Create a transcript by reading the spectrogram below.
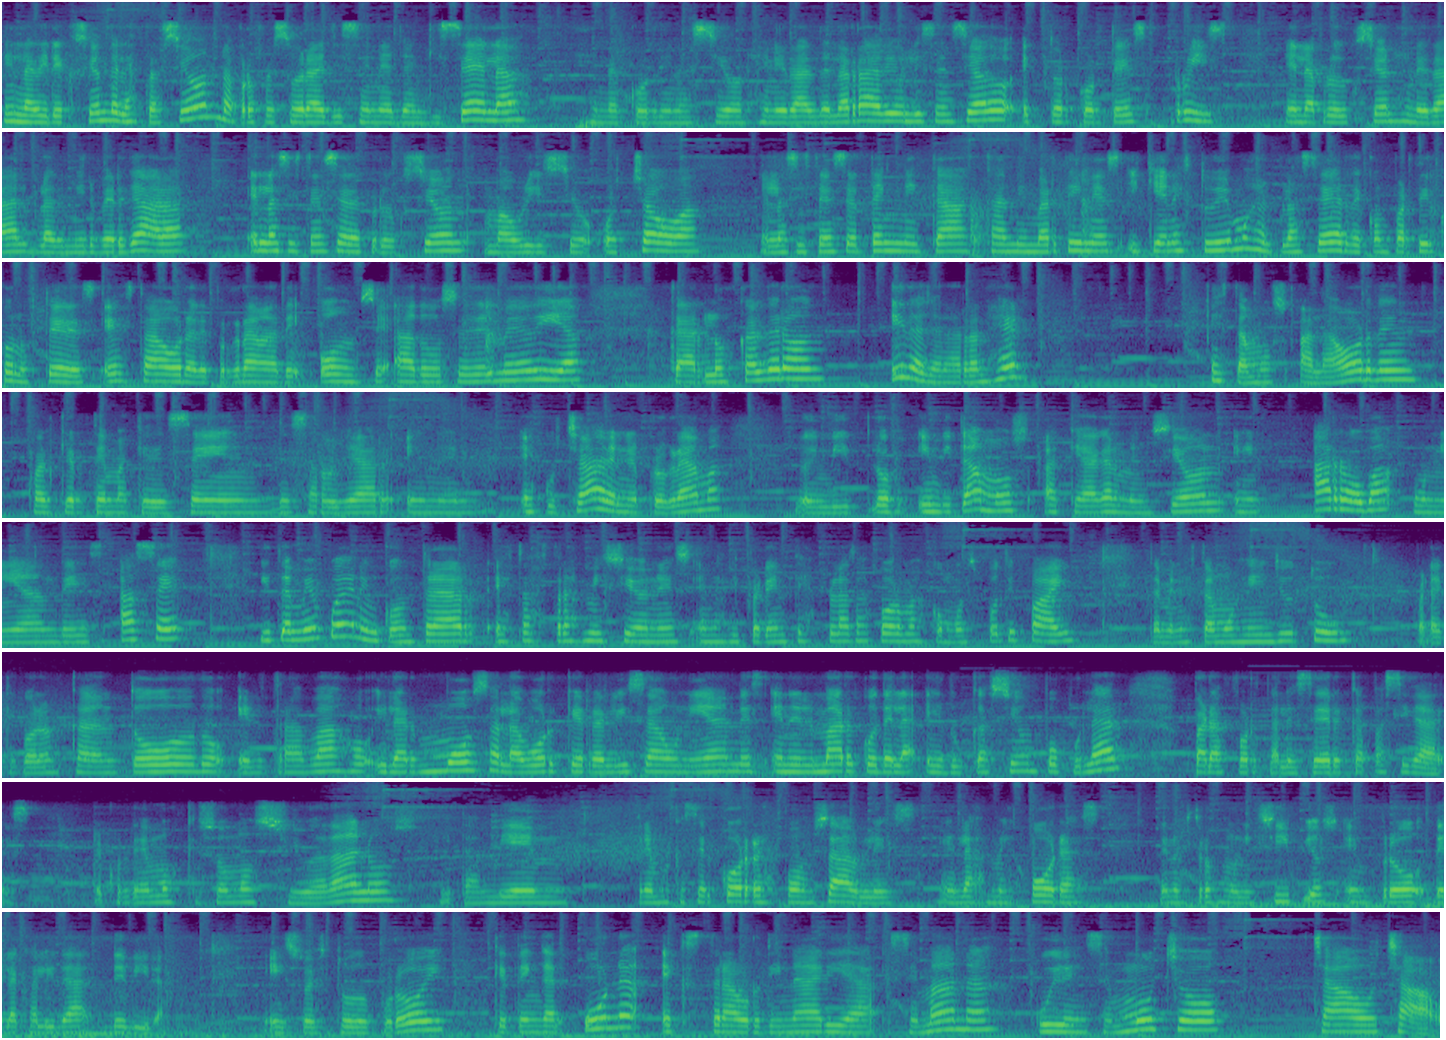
En la dirección de la estación, la profesora Gisenia Yanguisela, en la coordinación general de la radio, licenciado Héctor Cortés Ruiz, en la producción general Vladimir Vergara, en la asistencia de producción Mauricio Ochoa, en la asistencia técnica Candy Martínez y quienes tuvimos el placer de compartir con ustedes esta hora de programa de 11 a 12 del mediodía, Carlos Calderón y Dayana Rangel. Estamos a la orden cualquier tema que deseen desarrollar en el escuchar en el programa, los invitamos a que hagan mención en arroba uniandesac y también pueden encontrar estas transmisiones en las diferentes plataformas como Spotify. También estamos en YouTube para que conozcan todo el trabajo y la hermosa labor que realiza Uniandes en el marco de la educación popular para fortalecer capacidades. Recordemos que somos ciudadanos y también tenemos que ser corresponsables en las mejoras de nuestros municipios en pro de la calidad de vida. Eso es todo por hoy. Que tengan una extraordinaria semana. Cuídense mucho. Chao, chao.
